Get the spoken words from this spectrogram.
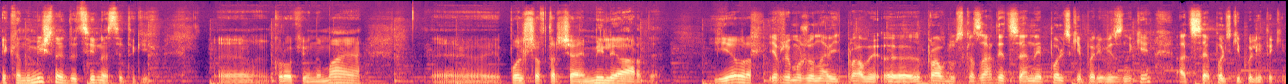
економічної доцільності таких е, кроків немає. Е, Польща втрачає мільярди євро. Я вже можу навіть прав, е, правду сказати, це не польські перевізники, а це польські політики.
